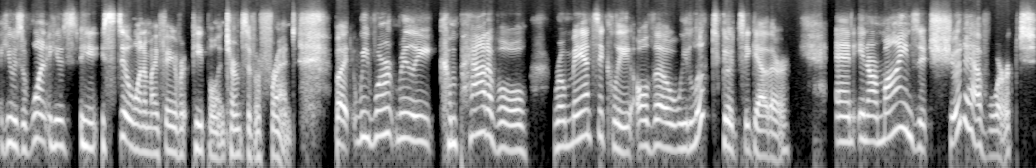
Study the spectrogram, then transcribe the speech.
he was a one, he was, he's still one of my favorite people in terms of a friend, but we weren't really compatible romantically, although we looked good together. And in our minds, it should have worked,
